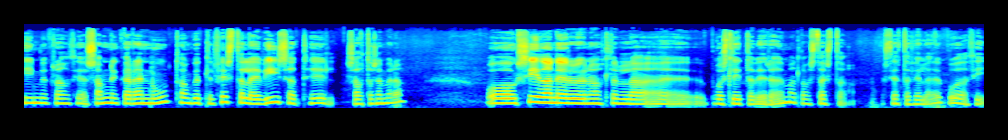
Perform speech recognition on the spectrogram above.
tími frá því að samningar enn út hangið til fyrsta lagi vísa til sáttasemira og síðan eru við náttúrulega eh, búið að slíta viðraðum, allavega stærsta stjættafélagi búið að því.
